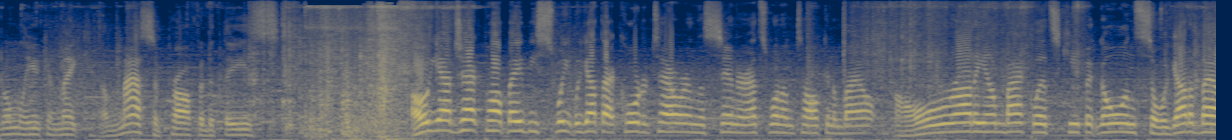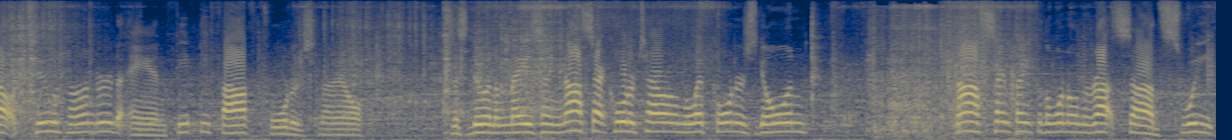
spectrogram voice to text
Normally you can make a massive profit at these. Oh yeah, jackpot baby, sweet. We got that quarter tower in the center. That's what I'm talking about. Alrighty, I'm back. Let's keep it going. So we got about 255 quarters now. Just doing amazing. Nice, that quarter tower on the left corner is going. Nice, same thing for the one on the right side. Sweet.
